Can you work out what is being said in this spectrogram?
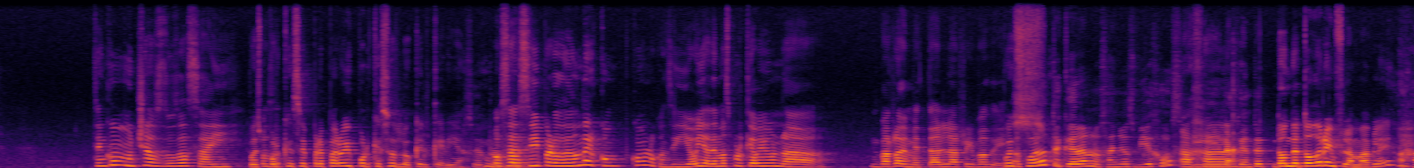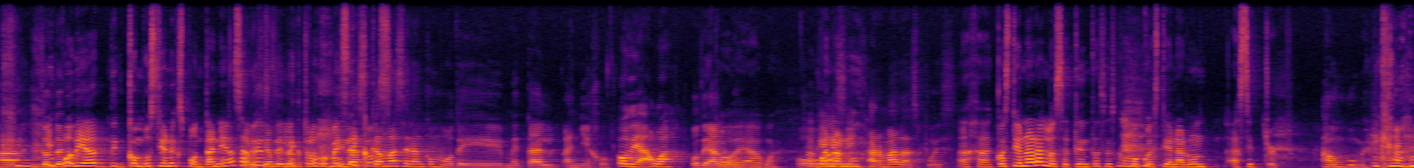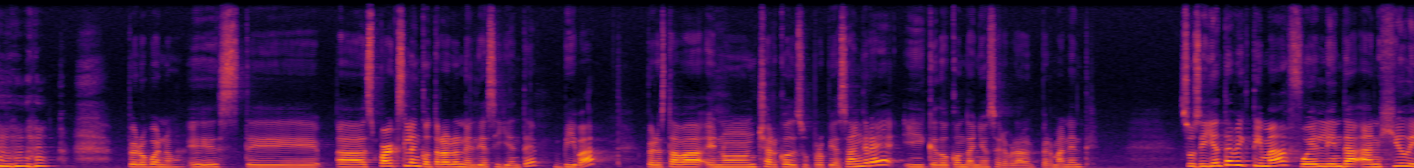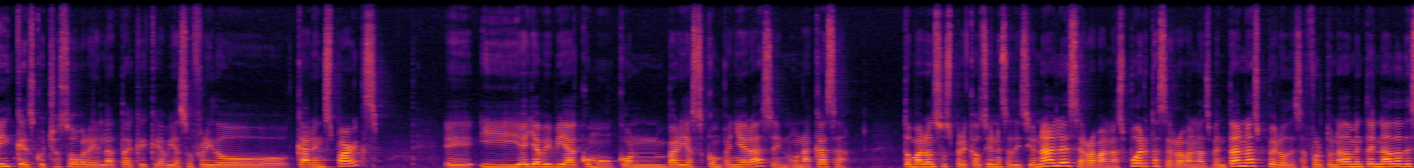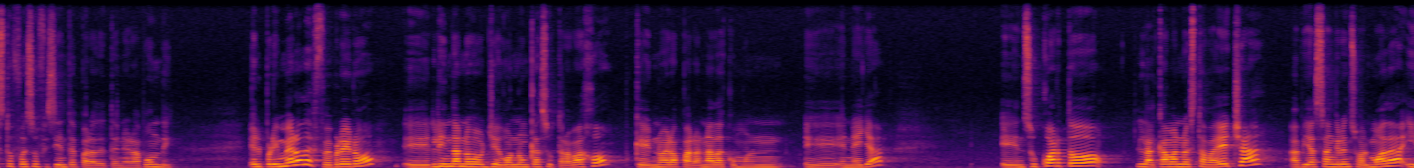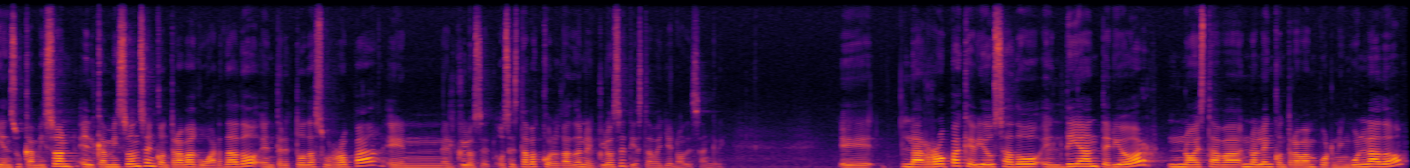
Tengo muchas dudas ahí. Pues O sea, porque se preparó y porque eso es lo que él quería. Se O sea, sí, pero ¿de dónde, cómo, cómo lo consiguió? Y además porque había una barra de metal arriba de... Pues- Acuérdate que eran los años viejos Ajá. y la gente. Donde todo era inflamable. Ajá, Y donde- podía combustión espontánea, Por ¿sabes? ejemplo, de electrodomésticos. Y las camas eran como de metal añejo O de agua. o de agua. O de agua. O Ok. Bueno, no. armadas, pues. Ajá. Cuestionar a los 70 es como cuestionar un acid trip. A un boomer. Pero bueno, este, a Sparks la encontraron el día siguiente, viva, pero estaba en un charco de su propia sangre y quedó con daño cerebral permanente. Su siguiente víctima fue Linda Ann Healy, que escuchó sobre el ataque que había sufrido Karen Sparks, eh, y ella vivía como con varias compañeras en una casa. Tomaron sus precauciones adicionales, cerraban las puertas, cerraban las ventanas, pero desafortunadamente nada de esto fue suficiente para detener a Bundy. El primero de febrero, eh, Linda no llegó nunca a su trabajo, que no era para nada común eh, en ella. En su cuarto, la cama no estaba hecha, Había sangre en su almohada y en su camisón. El camisón se encontraba guardado entre toda su ropa en el closet. O sea, estaba colgado en el closet y estaba lleno de sangre. Eh, la ropa que había usado el día anterior no, estaba, no la encontraban por ningún lado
